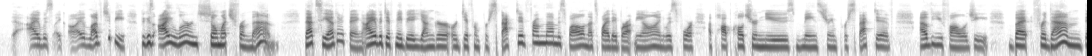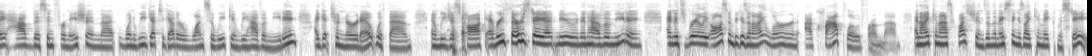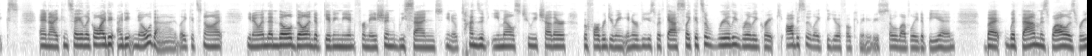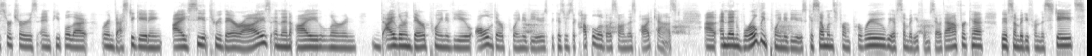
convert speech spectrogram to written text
i was like oh, i love to be because i learned so much from them that's the other thing. I have a diff, maybe a younger or different perspective from them as well. And that's why they brought me on was for a pop culture news mainstream perspective of ufology. But for them, they have this information that when we get together once a week and we have a meeting, I get to nerd out with them and we just talk every Thursday at noon and have a meeting. And it's really awesome because then I learn a crap load from them and I can ask questions. And the nice thing is I can make mistakes and I can say like, oh, I did, I I didn't know that. Like it's not, you know, and then they'll they'll end up giving me information. We send, you know, tons of emails to each other before we're doing interviews with guests. Like it's a really, really great obviously like the UFO community is so lovely to be in. But with them as well as researchers and people that were investigating, I see it through their eyes and then I learn I learn their point of view, all of their point of views, because there's a couple of us on this podcast, uh, and then worldly point of views, because someone's from Peru, we have somebody from South Africa, we have somebody from the States.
